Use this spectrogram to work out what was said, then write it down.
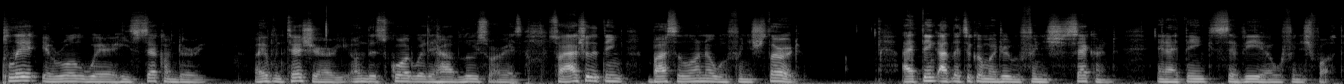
play a role where he's secondary or even tertiary on the squad where they have Luis Suarez. So I actually think Barcelona will finish third. I think Atletico Madrid will finish second, and I think Sevilla will finish fourth.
